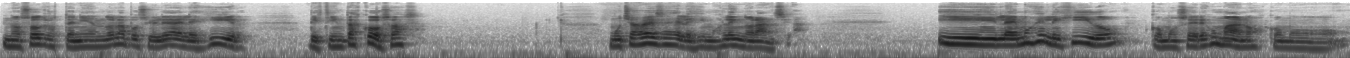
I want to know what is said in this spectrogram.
nosotros teniendo la posibilidad de elegir distintas cosas, muchas veces elegimos la ignorancia. Y la hemos elegido como seres humanos, como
